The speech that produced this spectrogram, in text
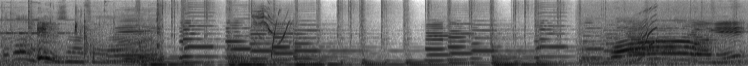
뜨거운 거 조심하세요. 향이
